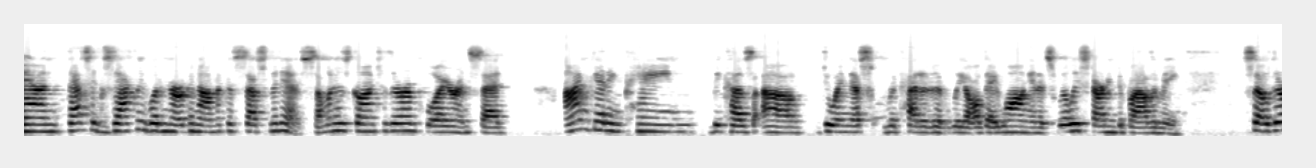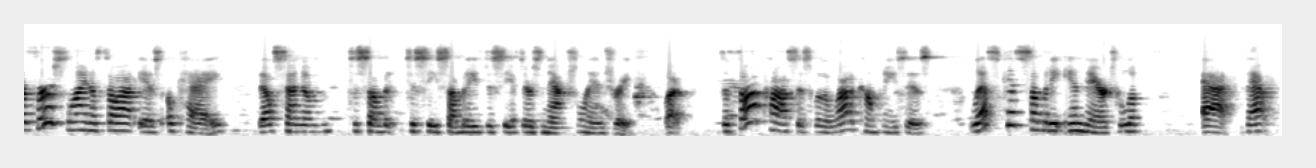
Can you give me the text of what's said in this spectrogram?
And that's exactly what an ergonomic assessment is. Someone has gone to their employer and said, I'm getting pain because of doing this repetitively all day long, and it's really starting to bother me. So their first line of thought is, okay, they'll send them to somebody to see somebody to see if there's an actual injury. But the thought process with a lot of companies is, let's get somebody in there to look at that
